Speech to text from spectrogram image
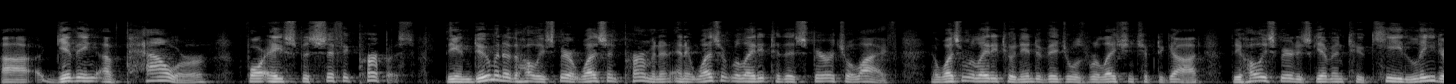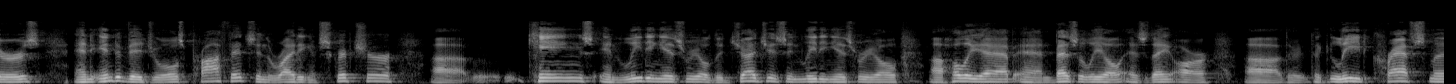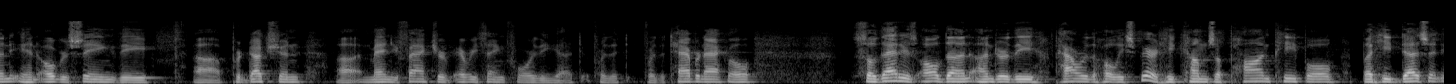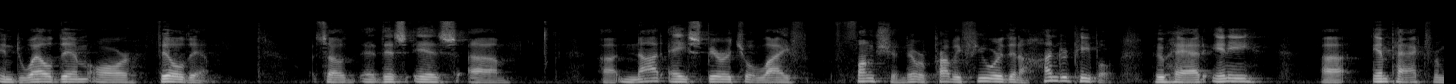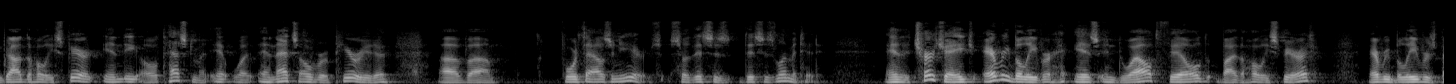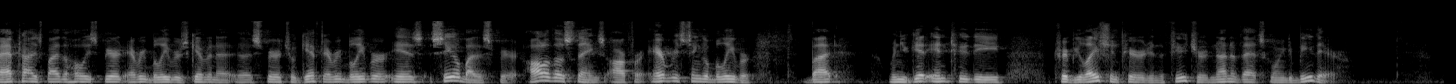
uh, giving of power for a specific purpose. The endowment of the Holy Spirit wasn't permanent and it wasn't related to the spiritual life. It wasn't related to an individual's relationship to God. The Holy Spirit is given to key leaders and individuals, prophets in the writing of Scripture, uh, kings in leading Israel, the judges in leading Israel, uh, Holiab and Bezalel as they are uh, the, the, lead craftsmen in overseeing the uh, production uh, manufacture of everything for the uh, for the for the tabernacle. So that is all done under the power of the Holy Spirit. He comes upon people, but he doesn't indwell them or fill them. So uh, this is um, uh, not a spiritual life function. There were probably fewer than a hundred people who had any uh, impact from God the Holy Spirit in the Old Testament. It was, and that's over a period of, of um, 4,000 years. So this is this is limited. In the church age, every believer is indwelt, filled by the Holy Spirit. Every believer is baptized by the Holy Spirit. Every believer is given a, a, spiritual gift. Every believer is sealed by the Spirit. All of those things are for every single believer. But when you get into the tribulation period in the future, none of that's going to be there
